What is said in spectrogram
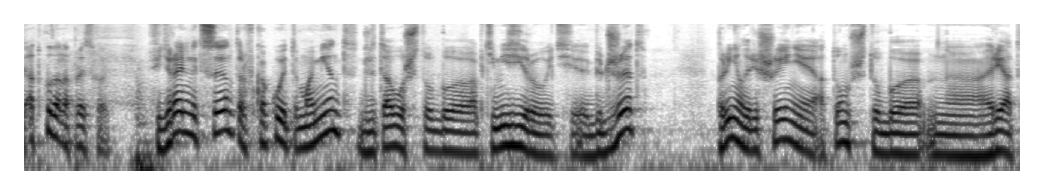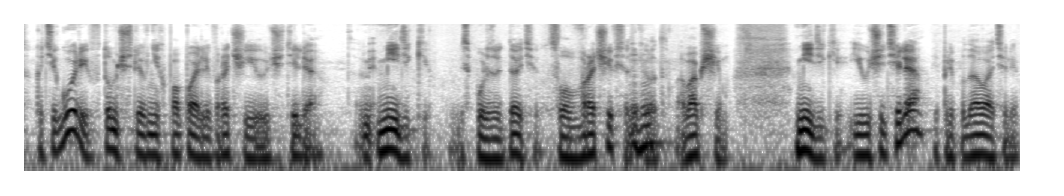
Откуда она происходит? Федеральный центр в какой-то момент для того, чтобы оптимизировать бюджет, принял решение о том, чтобы э, ряд категорий, в том числе в них попали врачи и учителя, медики, использовать, давайте слово врачи все-таки угу. вот обобщим, медики и учителя, и преподаватели,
